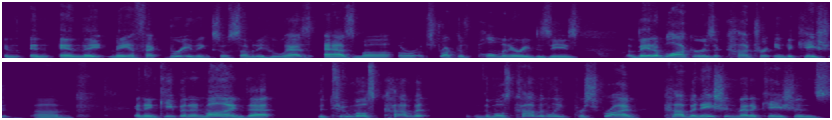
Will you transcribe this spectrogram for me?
and, and, and they may affect breathing. So somebody who has asthma or obstructive pulmonary disease, a beta blocker is a contraindication. Um, and then keeping in mind that the two most common, the most commonly prescribed combination medications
